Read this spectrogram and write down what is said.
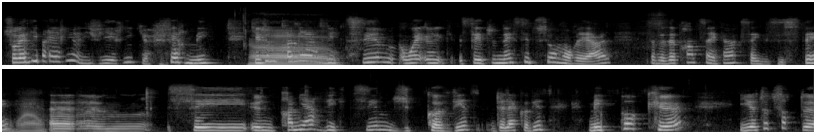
sur la librairie Olivieri qui a fermé, qui est une Ah. première victime. Ouais, euh, c'est une institution à Montréal. Ça faisait 35 ans que ça existait. Wow. Euh, c'est une première victime du COVID, de la COVID, mais pas que. Il y a toutes sortes de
